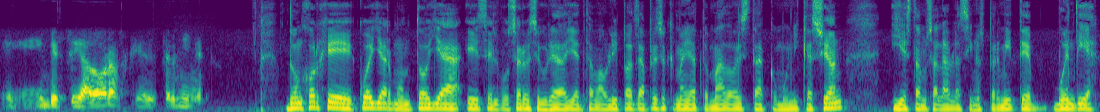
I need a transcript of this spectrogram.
eh, investigadoras que determinen. Don Jorge Cuellar Montoya es el vocero de seguridad allá en Tamaulipas. Le aprecio que me haya tomado esta comunicación y estamos al habla si nos permite. Buen día.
